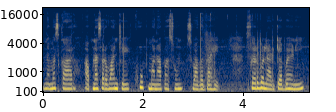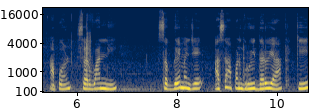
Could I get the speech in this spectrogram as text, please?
नमस्कार आपणा सर्वांचे खूप मनापासून स्वागत आहे. सर्व लाडक्या बहिणी आपण सर्वांनी सगळे म्हणजे असं आपण गृहीत धरूया की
